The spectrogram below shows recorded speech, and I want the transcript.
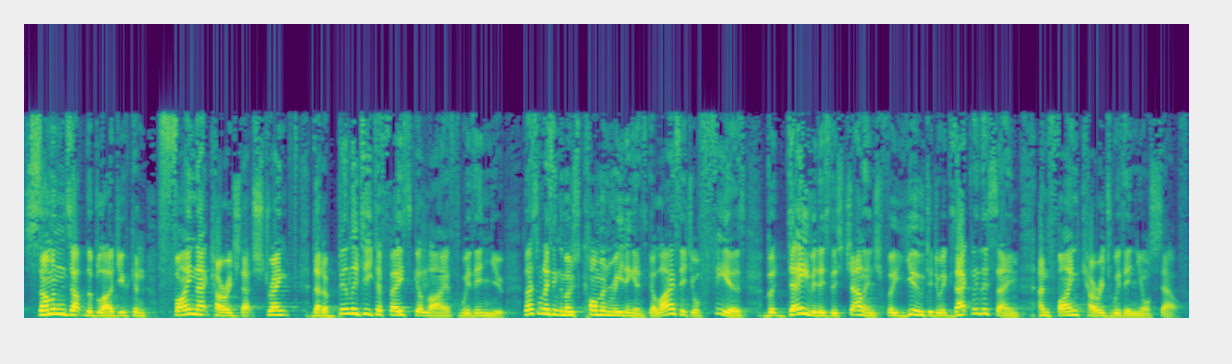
summons up the blood. You can find that courage, that strength, that ability to face Goliath within you. That's what I think the most common reading is. Goliath is your fears, but David is this challenge for you to do exactly the same and find courage within yourself.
